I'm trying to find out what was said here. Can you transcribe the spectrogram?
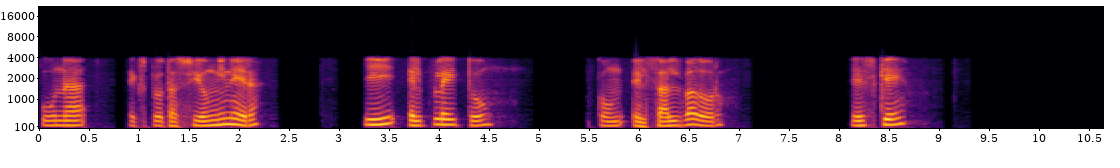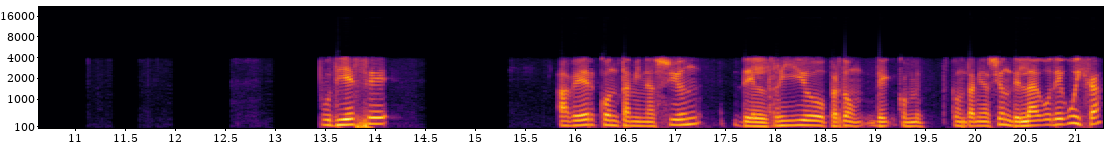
una explotación minera y el pleito con El Salvador es que pudiese haber contaminación del río, perdón, de contaminación del lago de Huija,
